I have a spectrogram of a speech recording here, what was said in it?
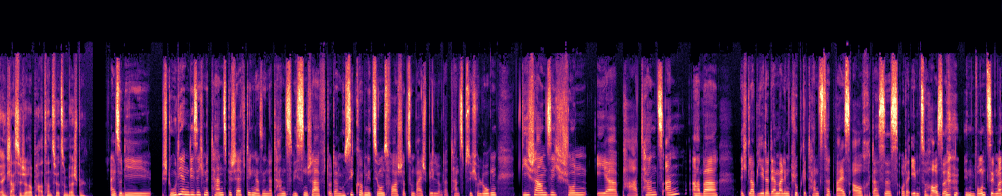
ein klassischerer Paartanz wäre zum Beispiel? Also die Studien, die sich mit Tanz beschäftigen, also in der Tanzwissenschaft oder Musikkognitionsforscher zum Beispiel oder Tanzpsychologen, die schauen sich schon eher Paartanz an, aber ich glaube, jeder, der mal im Club getanzt hat, weiß auch, dass es, oder eben zu Hause im Wohnzimmer,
